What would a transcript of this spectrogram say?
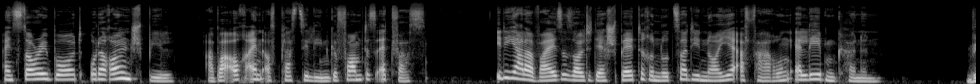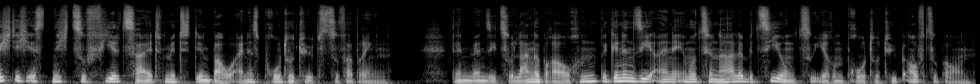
ein Storyboard oder Rollenspiel, aber auch ein aus Plastilin geformtes Etwas. Idealerweise sollte der spätere Nutzer die neue Erfahrung erleben können. Wichtig ist, nicht zu viel Zeit mit dem Bau eines Prototyps zu verbringen. Denn wenn Sie zu lange brauchen, beginnen Sie eine emotionale Beziehung zu Ihrem Prototyp aufzubauen.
